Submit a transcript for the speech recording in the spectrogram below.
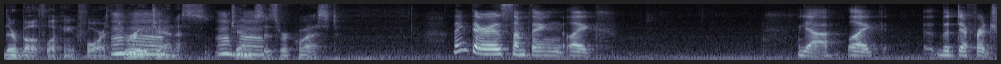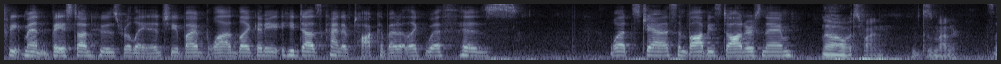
they're both looking for through Mm-hmm. janice janice's request. I think there is something like, yeah, like the different treatment based on who's related to you by blood. Like, and he, he does kind of talk about it, like with his, what's Janice and Bobby's daughter's name? no it's fine it doesn't matter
